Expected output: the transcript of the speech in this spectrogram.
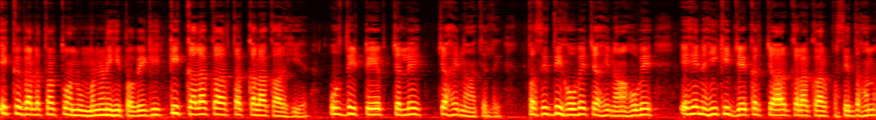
ਇੱਕ ਗੱਲ ਤਾਂ ਤੁਹਾਨੂੰ ਮੰਨਣੀ ਹੀ ਪਵੇਗੀ ਕਿ ਕਲਾਕਾਰ ਤਾਂ ਕਲਾਕਾਰ ਹੀ ਹੈ। ਉਸ ਦੀ ਟੇਪ ਚੱਲੇ ਚਾਹੇ ਨਾ ਚੱਲੇ, ਪ੍ਰਸਿੱਧੀ ਹੋਵੇ ਚਾਹੇ ਨਾ ਹੋਵੇ, ਇਹ ਨਹੀਂ ਕਿ ਜੇਕਰ ਚਾਰ ਕਲਾਕਾਰ ਪ੍ਰਸਿੱਧ ਹਨ,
